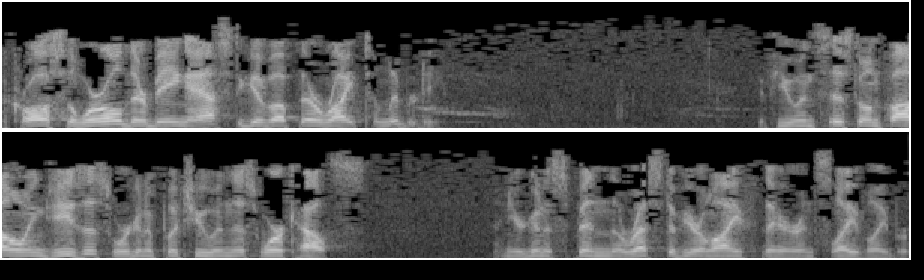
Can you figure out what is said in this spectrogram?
Across the world, they're being asked to give up their right to liberty. If you insist on following Jesus, we're going to put you in this workhouse. And you're going to spend the rest of your life there in slave labor.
